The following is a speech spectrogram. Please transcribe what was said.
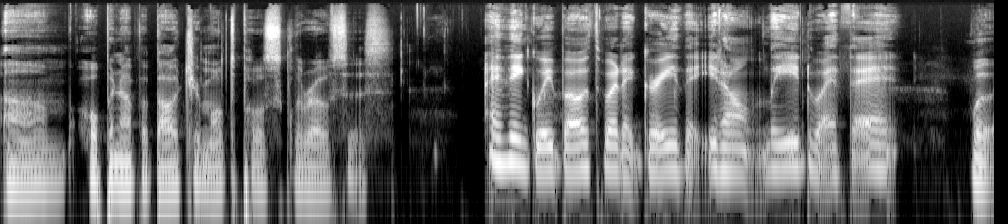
um, open up about your multiple sclerosis? i think we both would agree that you don't lead with it Well,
